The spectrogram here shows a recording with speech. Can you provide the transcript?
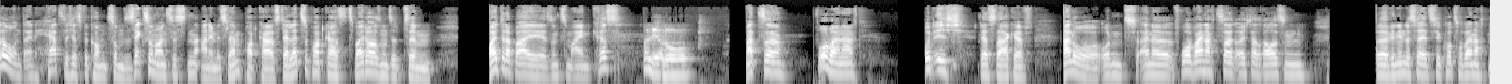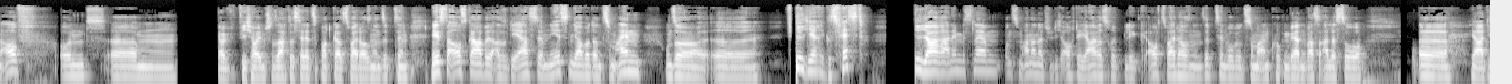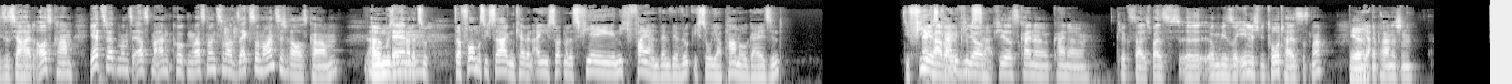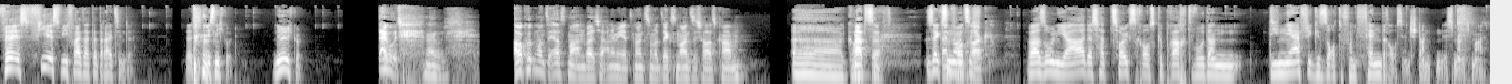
Hallo und ein herzliches Willkommen zum 96. Anime Slam Podcast, der letzte Podcast 2017. Heute dabei sind zum einen Chris. Hallihallo. Matze. Frohe Weihnacht. Und ich, der Starkev. Hallo und eine frohe Weihnachtszeit euch da draußen. Äh, wir nehmen das ja jetzt hier kurz vor Weihnachten auf und ähm, ja, wie ich heute schon sagte, ist der letzte Podcast 2017. Nächste Ausgabe, also die erste im nächsten Jahr, wird dann zum einen unser äh, vierjähriges Fest. Vier Jahre Anime Slam und zum anderen natürlich auch der Jahresrückblick auf 2017, wo wir uns nochmal angucken werden, was alles so äh, ja, dieses Jahr halt rauskam. Jetzt werden wir uns erstmal angucken, was 1996 rauskam. Aber muss ich mal dazu, davor muss ich sagen, Kevin, eigentlich sollten wir das Vierjährige nicht feiern, wenn wir wirklich so Japano-geil sind. Die vier ja, klar, ist keine vier, Glückszahl. Vier ist keine, keine Glückszahl. Ich weiß, äh, irgendwie so ähnlich wie Tod heißt es, ne? Ja. Im Japanischen. Vier ist, vier ist wie Freitag der 13. Das ist nicht gut. Nicht gut. Na gut, na gut. Aber gucken wir uns erstmal an, welcher Anime jetzt 1996 rauskam. Äh, Gott. Matze. 96 war so ein Jahr, das hat Zeugs rausgebracht, wo dann die nervige Sorte von Fan draus entstanden ist manchmal.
